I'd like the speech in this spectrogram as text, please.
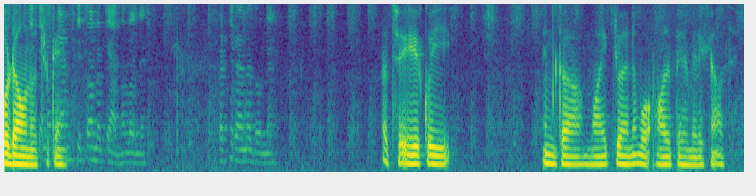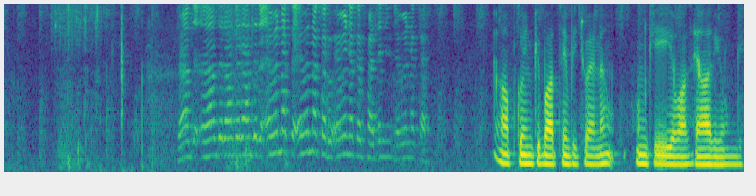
वो डाउन हो चुके हैं। अच्छा ये कोई इनका माइक जो है ना, वो ऑल पे है मेरे ख्याल से। आपको इनकी बातें भी जो है ना, उनकी आवाज़ें आ रही होंगी।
